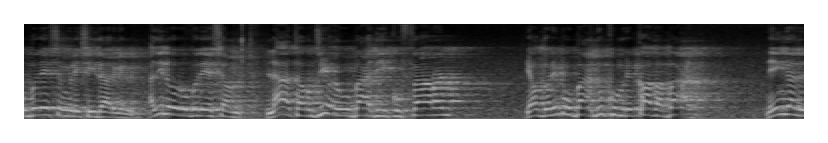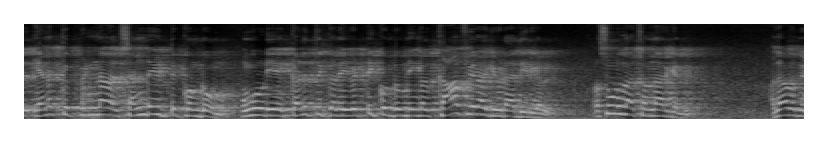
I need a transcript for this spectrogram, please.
உபதேசங்களை செய்தார்கள். அதில் ஒரு உபதேசம் லா தர்ஜி உபாதி குஃபாரன் யதுரிபு பஅதுக்கும் ரிகாப பஅத். நீங்கள் எனக்கு பின்னால் சண்டையிட்டு கொண்டும் உங்களுடைய கழுத்துக்களை வெட்டி கொண்டும் நீங்கள் காஃபிராகி விடாதீர்கள். ரசூலுல்லா சொன்னார்கள் அதாவது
